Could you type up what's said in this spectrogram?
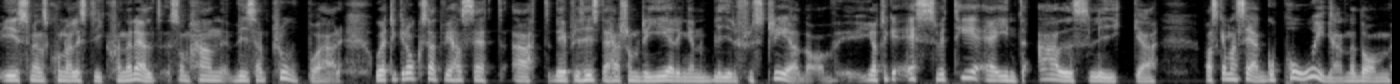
i svensk journalistik generellt, som han visar prov på här. Och jag tycker också att vi har sett att det är precis det här som regeringen blir frustrerad av. Jag tycker SVT är inte alls lika, vad ska man säga, gåpåiga när de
